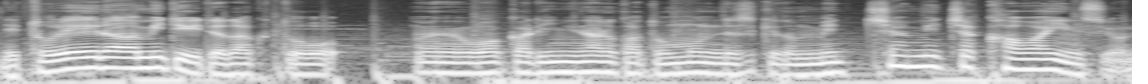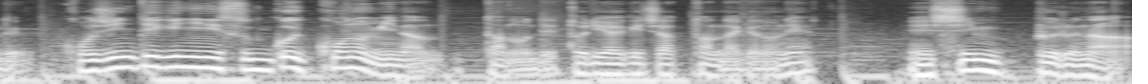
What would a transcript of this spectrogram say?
でトレーラー見ていただくと、えーお分かりになるかと思うんですけどめちゃめちゃ可愛いんですよね。個人的にすっごい好みだったので取り上げちゃったんだけどね、えシンプルな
